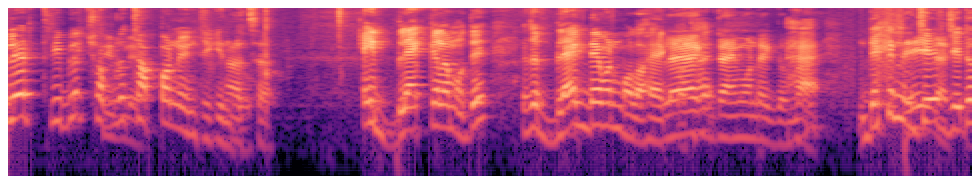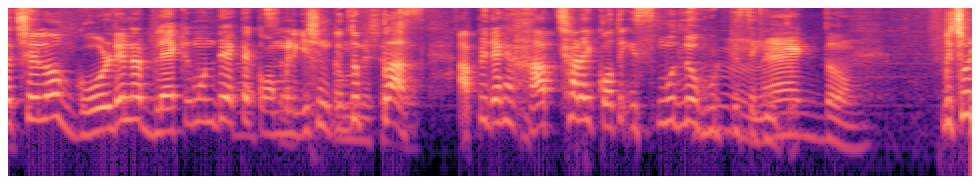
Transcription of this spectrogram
ব্লেড থ্রি ব্লেড সবগুলো। ছাপ্পান্ন ইঞ্চি কিন্তু। আচ্ছা। এই ব্ল্যাক কালার মধ্যে এটা ব্ল্যাক ডায়মন্ড বলা হয় ব্ল্যাক ডায়মন্ড একদম। হ্যাঁ। দেখেন যে যেটা ছিল গোল্ডেন আর ব্ল্যাক এর মধ্যে একটা কম্বিনেশন কিন্তু প্লাস আপনি দেখেন হাত ছাড়াই কত স্মুথলি ঘুরতেছে একদম। পিছন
